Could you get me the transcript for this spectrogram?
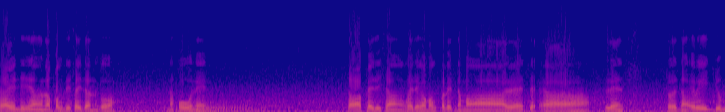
Kaya hindi nang napag-decidean ko na kunin. Saka pwede siyang pwede ka magpalit ng mga lens, ah, lens. Tulad ng iridium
